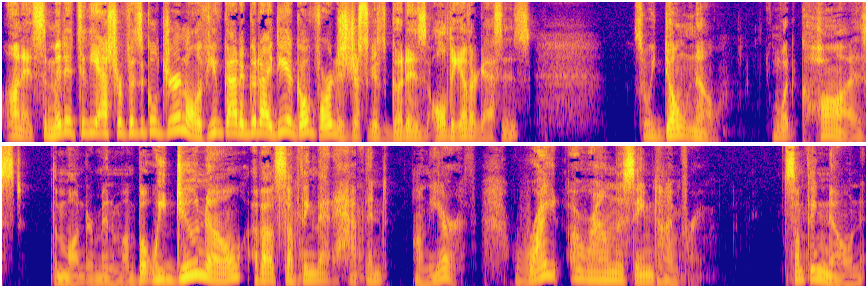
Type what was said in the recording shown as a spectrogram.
on it, submit it to the Astrophysical Journal. If you've got a good idea, go for it. It's just as good as all the other guesses. So we don't know what caused the Maunder minimum, but we do know about something that happened on the Earth right around the same time frame. Something known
